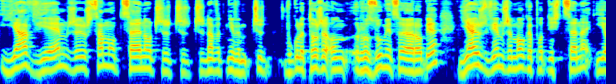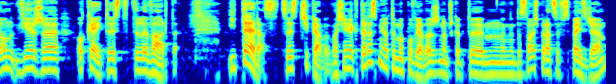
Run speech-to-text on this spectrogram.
ja wiem, że już samą ceną, czy, czy, czy nawet nie wiem, czy w ogóle to, że on rozumie, co ja robię, ja już wiem, że mogę podnieść cenę i on wie, że okej, okay, to jest tyle warte. I teraz, co jest ciekawe, właśnie jak teraz mi o tym opowiadasz, że na przykład dostałaś pracę w Space Jam,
